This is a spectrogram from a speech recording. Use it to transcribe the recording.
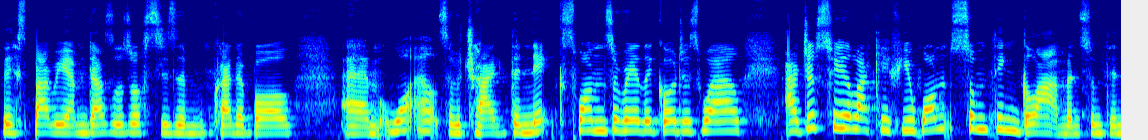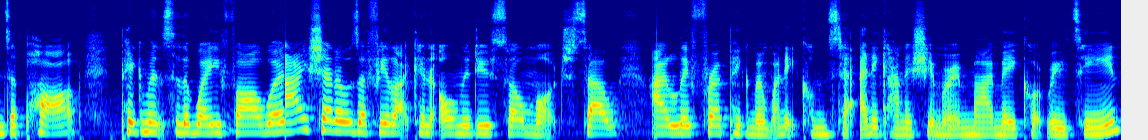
This Barry M Dazzle Dust is incredible. Um, what else have I tried? The NYX ones are really good as well. I just feel like if you want something glam and something to pop, pigments are the way forward. Eyeshadows I feel like can only do so much. So I live for a pigment when it comes to any kind of shimmer in my makeup routine.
